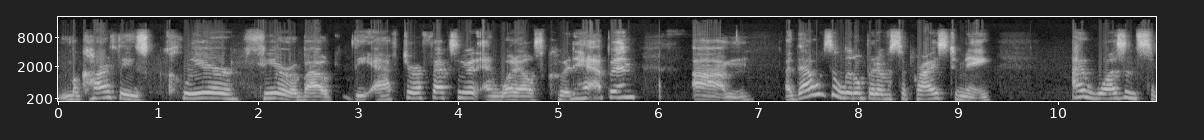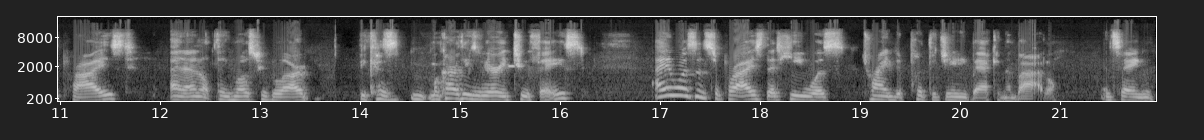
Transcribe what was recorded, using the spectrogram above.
McCarthy's clear fear about the after effects of it and what else could happen. Um, that was a little bit of a surprise to me. I wasn't surprised, and I don't think most people are, because McCarthy's very two faced. I wasn't surprised that he was trying to put the genie back in the bottle and saying,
